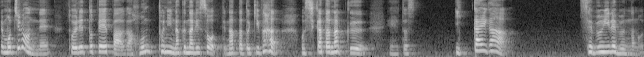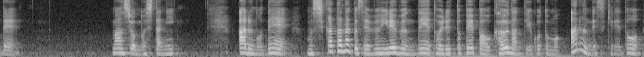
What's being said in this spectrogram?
でもちろんねトイレットペーパーが本当になくなりそうってなった時は もう仕方なく、えーと、1階がセブンイレブンなのでマンションの下にあるのでもう仕方なくセブンイレブンでトイレットペーパーを買うなんていうこともあるんですけれど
